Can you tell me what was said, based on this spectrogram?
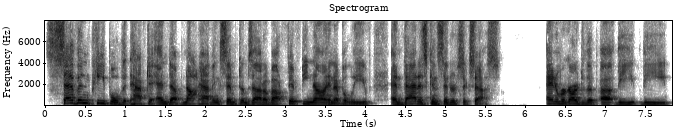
seven people that have to end up not having symptoms out of about 59, I believe, and that is considered success. And in regard to the uh, the the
